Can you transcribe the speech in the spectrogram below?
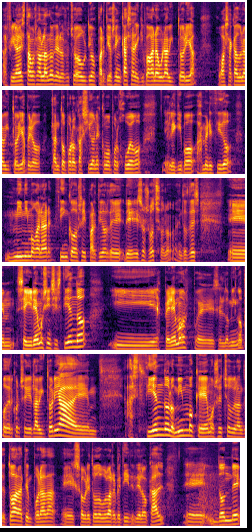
al final estamos hablando que los ocho últimos partidos en casa el equipo ha ganado una victoria o ha sacado una victoria, pero tanto por ocasiones como por juego, el equipo ha merecido mínimo ganar cinco o seis partidos de, esos ocho, ¿no? Entonces, eh, seguiremos insistiendo y esperemos, pues, el domingo poder conseguir la victoria. Eh, haciendo lo mismo que hemos hecho durante toda la temporada, eh, sobre todo, vuelvo a repetir, de local, donde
